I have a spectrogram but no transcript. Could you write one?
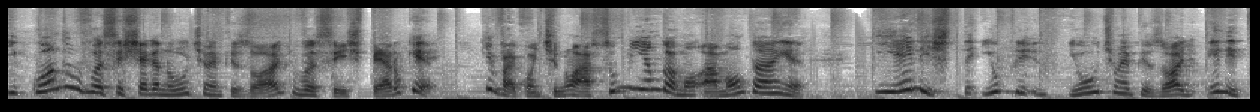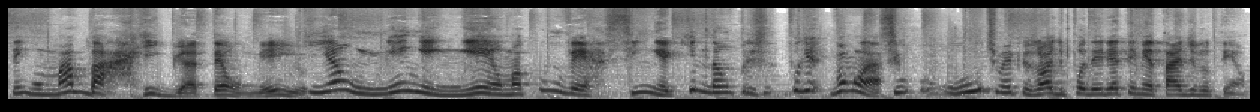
E quando você chega no último episódio, você espera o quê? Que vai continuar subindo a, a montanha. E eles e o, e o, último episódio, ele tem uma barriga até o meio, que é um nhenhenhê, uma conversinha que não precisa. Porque, vamos lá, se o, o, último episódio poderia ter metade do tempo.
